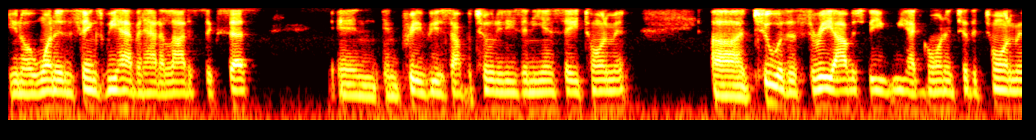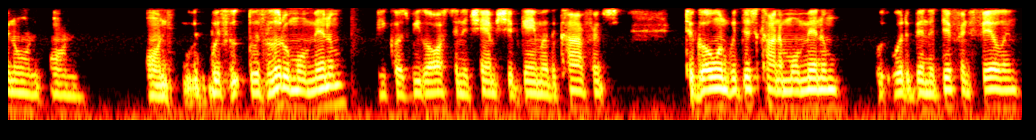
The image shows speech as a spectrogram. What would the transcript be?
You know, one of the things we haven't had a lot of success in in previous opportunities in the NCAA tournament uh, two of the three, obviously, we had gone into the tournament on on on with, with, little momentum because we lost in the championship game of the conference. To go in with this kind of momentum w- would have been a different feeling.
